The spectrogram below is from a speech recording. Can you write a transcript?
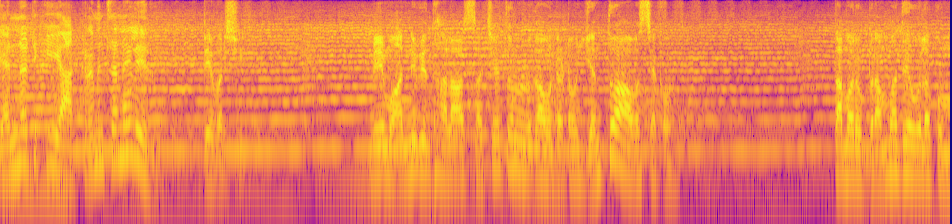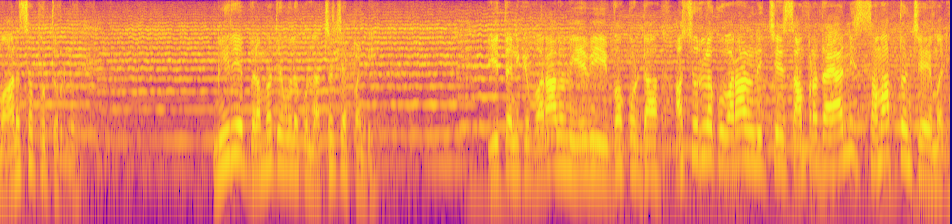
ఎన్నటికీ ఆక్రమించనే లేదు. దేవర్షి మేము అన్ని విధాలా సచేతనులుగా ఉండటం ఎంతో ఆవశ్యకం. తమరు బ్రహ్మదేవులకు మానసపుత్రులు మీరే బ్రహ్మదేవులకు నచ్చ చెప్పండి. ఇతనికి వరాలను ఏమీ ఇవ్వకుండా అసురులకు వరాలను ఇచ్చే సాంప్రదాయాన్ని సమాప్తం చేయమని.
